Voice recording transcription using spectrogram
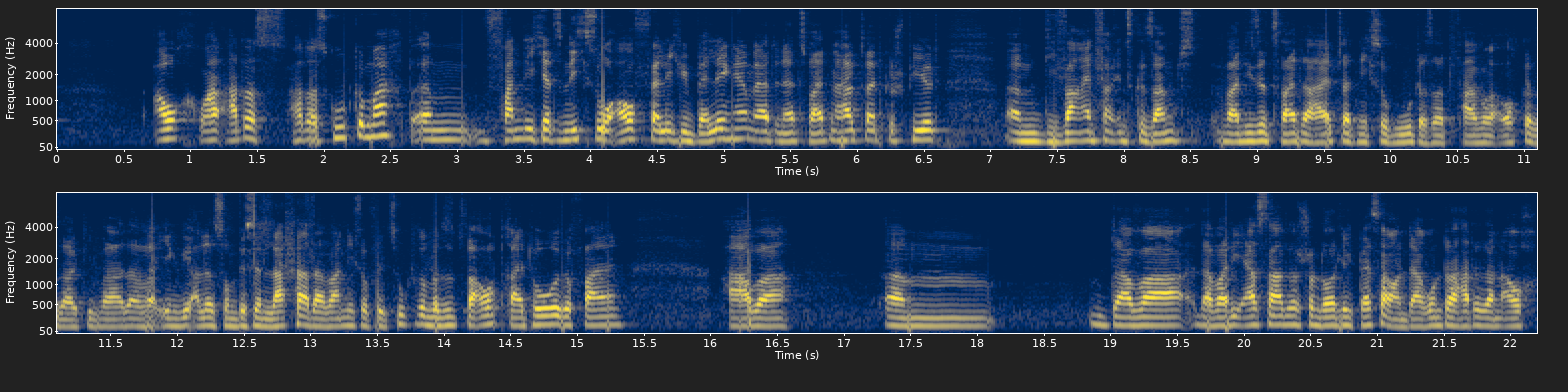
auch hat das, hat das gut gemacht. Ähm, fand ich jetzt nicht so auffällig wie Bellingham. Er hat in der zweiten Halbzeit gespielt. Ähm, die war einfach insgesamt, war diese zweite Halbzeit nicht so gut. Das hat Favre auch gesagt. Die war, da war irgendwie alles so ein bisschen lascher. Da war nicht so viel Zug drin. Da sind zwar auch drei Tore gefallen, aber ähm, da, war, da war die erste Halbzeit schon deutlich besser. Und darunter hatte dann auch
